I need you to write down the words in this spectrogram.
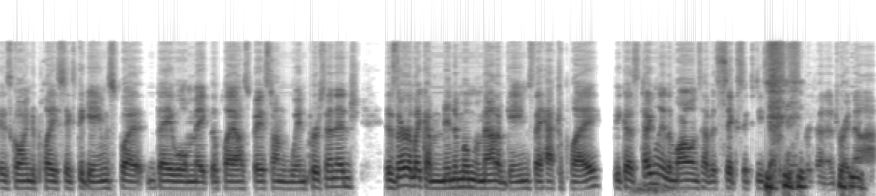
is going to play 60 games, but they will make the playoffs based on win percentage. Is there like a minimum amount of games they have to play? Because technically the Marlins have a 667 win percentage right now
